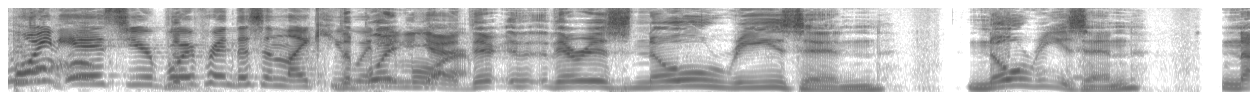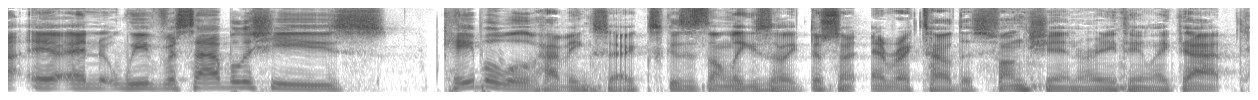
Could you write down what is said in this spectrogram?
point is, your boyfriend doesn't like you the point, anymore. yeah, there there is no reason, no reason, not, and we've established he's capable of having sex because it's not like he's like there's an erectile dysfunction or anything like that.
